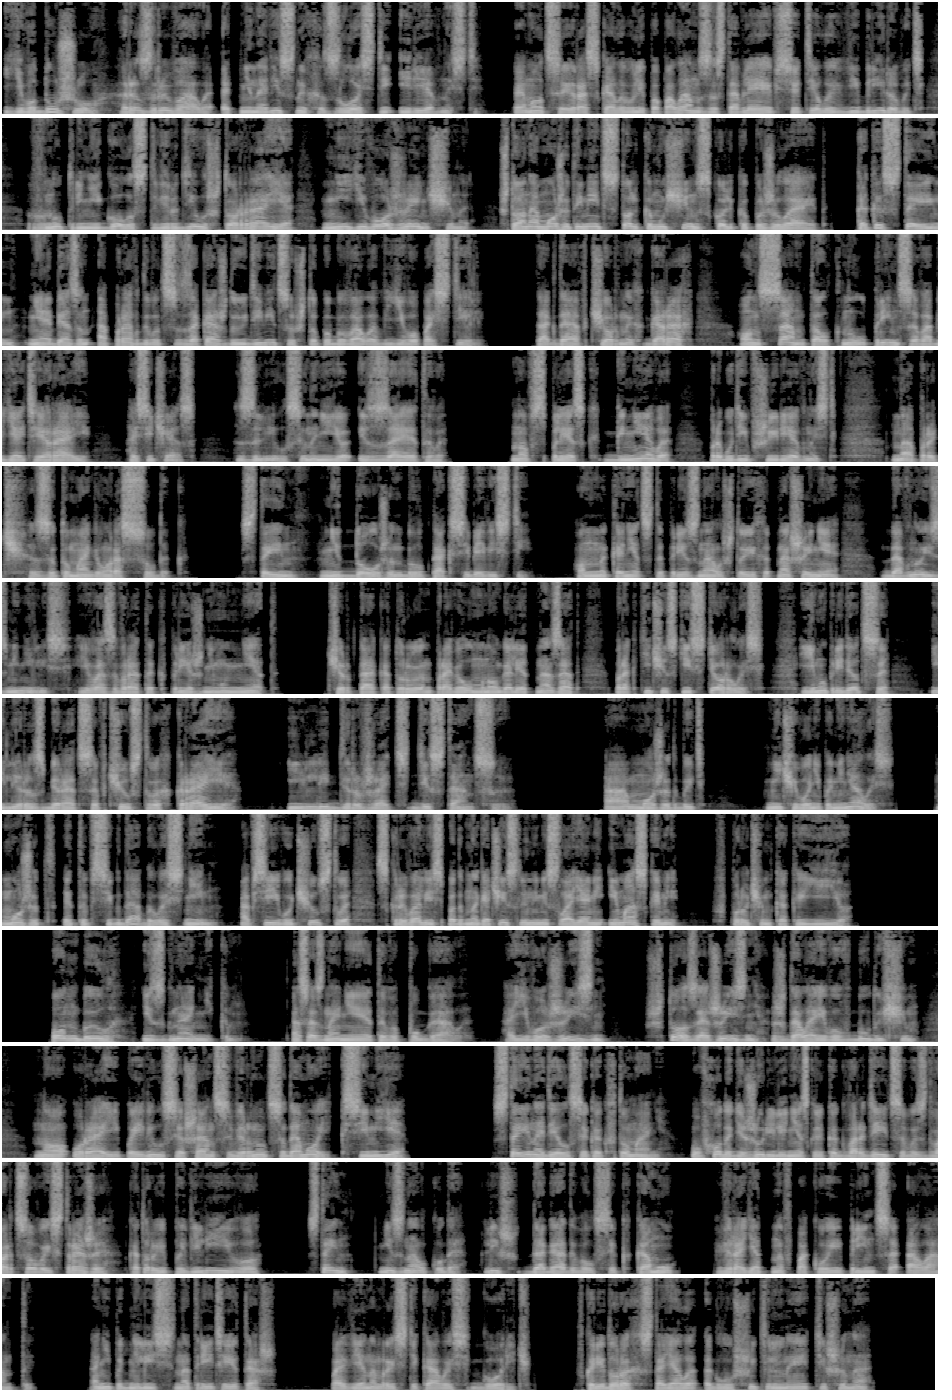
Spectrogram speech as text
Его душу разрывало от ненавистных злости и ревности. Эмоции раскалывали пополам, заставляя все тело вибрировать, Внутренний голос твердил, что Рая не его женщина, что она может иметь столько мужчин, сколько пожелает. Как и Стейн не обязан оправдываться за каждую девицу, что побывала в его постели. Тогда, в Черных горах, он сам толкнул принца в объятия Раи, а сейчас злился на нее из-за этого. Но всплеск гнева, пробудивший ревность, напрочь затуманил рассудок. Стейн не должен был так себя вести. Он наконец-то признал, что их отношения давно изменились, и возврата к прежнему нет. Черта, которую он провел много лет назад, практически стерлась. Ему придется или разбираться в чувствах крае, или держать дистанцию. А может быть, ничего не поменялось? Может, это всегда было с ним, а все его чувства скрывались под многочисленными слоями и масками, впрочем, как и ее. Он был изгнанником. Осознание этого пугало. А его жизнь, что за жизнь, ждала его в будущем. Но у Раи появился шанс вернуться домой, к семье. Стей наделся, как в тумане. У входа дежурили несколько гвардейцев из дворцовой стражи, которые повели его... Стейн не знал куда, лишь догадывался, к кому, вероятно, в покое принца Аланты. Они поднялись на третий этаж. По венам растекалась горечь. В коридорах стояла оглушительная тишина.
